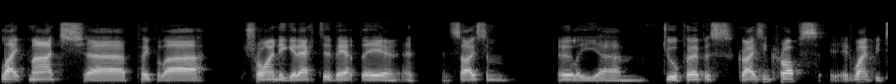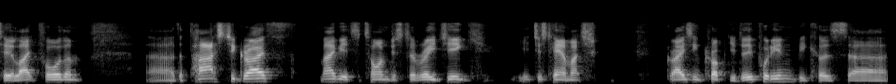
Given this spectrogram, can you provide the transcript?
late March, uh, people are trying to get active out there and, and sow some early um, dual purpose grazing crops. It won't be too late for them. Uh, the pasture growth, maybe it's a time just to rejig just how much grazing crop you do put in because uh,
